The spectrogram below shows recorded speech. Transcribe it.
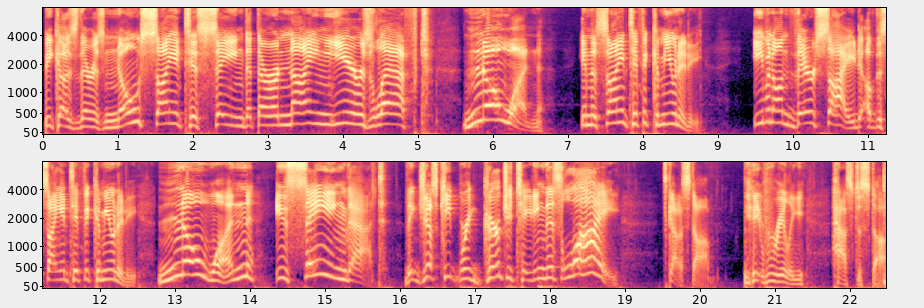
Because there is no scientist saying that there are nine years left. No one in the scientific community, even on their side of the scientific community, no one is saying that. They just keep regurgitating this lie. It's got to stop. It really has to stop.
